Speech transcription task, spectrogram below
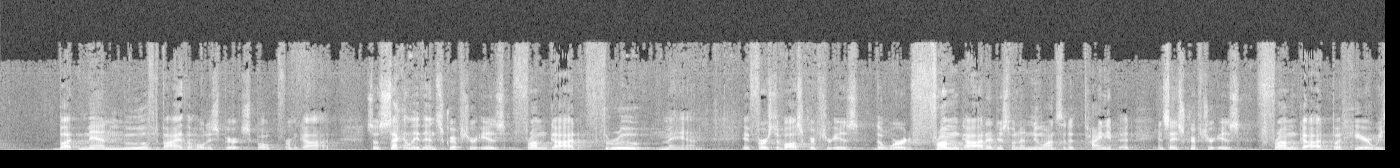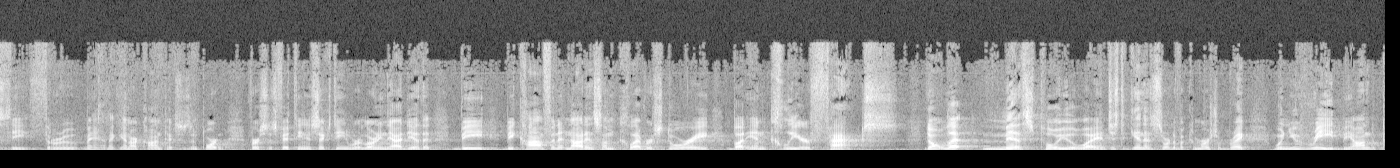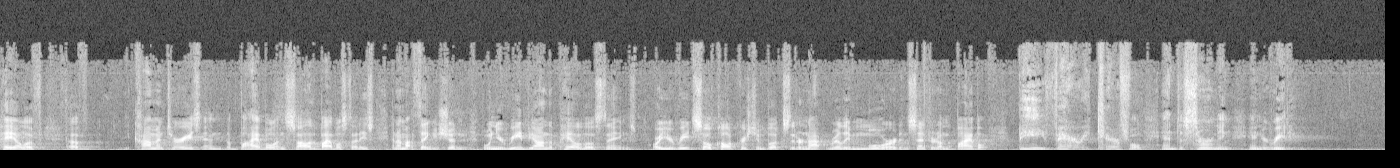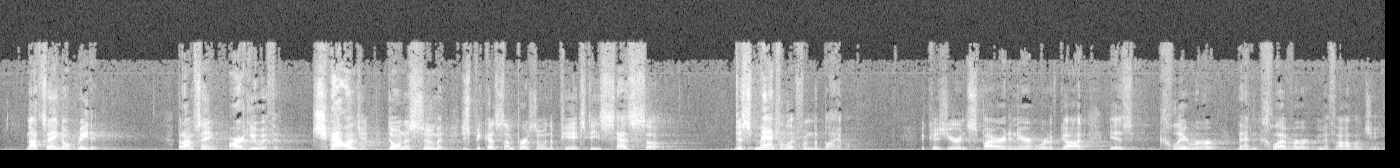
but men, moved by the Holy Spirit, spoke from God. So, secondly, then, Scripture is from God through man. If first of all, Scripture is the word from God, I just want to nuance it a tiny bit and say Scripture is from God, but here we see through man. Again, our context is important. Verses 15 and 16, we're learning the idea that be, be confident not in some clever story, but in clear facts. Don't let myths pull you away. And just again, as sort of a commercial break, when you read beyond the pale of, of commentaries and the Bible and solid Bible studies, and I'm not saying you shouldn't, but when you read beyond the pale of those things, or you read so called Christian books that are not really moored and centered on the Bible, be very careful and discerning in your reading. Not saying don't read it, but I'm saying argue with it, challenge it, don't assume it just because some person with a PhD says so. Dismantle it from the Bible because your inspired, inerrant Word of God is clearer than clever mythology.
